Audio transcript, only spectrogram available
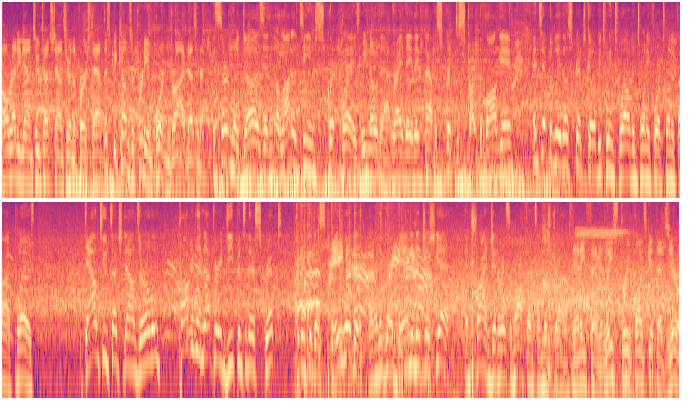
Already down two touchdowns here in the first half. This becomes a pretty important drive, doesn't it? It certainly does, and a lot of the teams script plays. We know that, right? They, they have a script to start the ball game, and typically those scripts go between 12 and 24, 25 plays. Down two touchdowns early, probably not very deep into their script. I think that they'll stay with it. I don't think they'll abandon it just yet and try and generate some offense on this drive. Anything. At least three points get that zero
